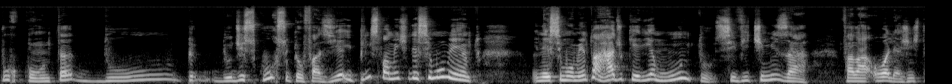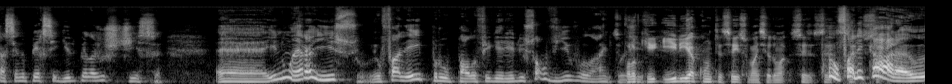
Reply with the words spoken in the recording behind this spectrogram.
por conta do, do discurso que eu fazia e principalmente desse momento. Nesse momento, a rádio queria muito se vitimizar. Falar, olha, a gente está sendo perseguido pela justiça. É, e não era isso. Eu falei pro Paulo Figueiredo isso ao vivo lá. Você falou que iria acontecer isso mais cedo. Você, você- eu falei, você- cara, eu-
